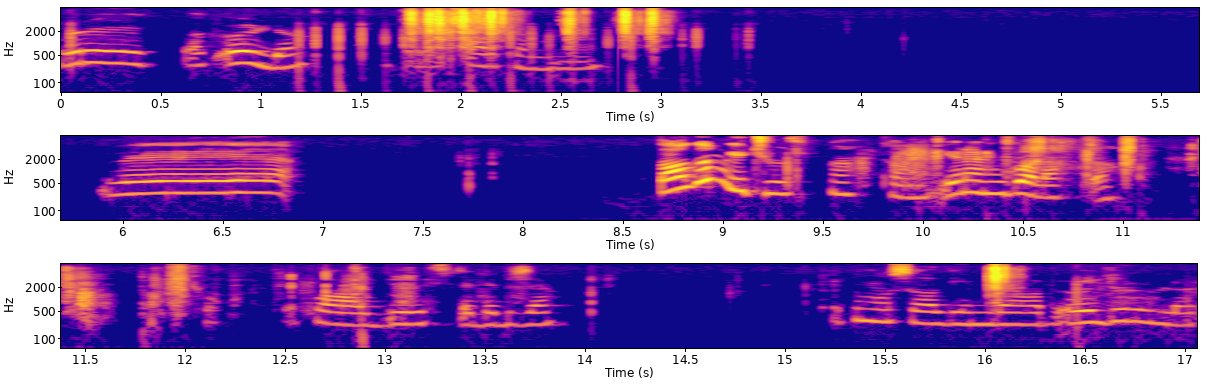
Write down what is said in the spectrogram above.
Böyle bak öldü. Arkamdan. Ve dalga mı geçiyorsun? Hah tamam. Yerem gol attı. Çok topu aldı istedi bize. Topu nasıl alayım be abi? Öldürürler.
